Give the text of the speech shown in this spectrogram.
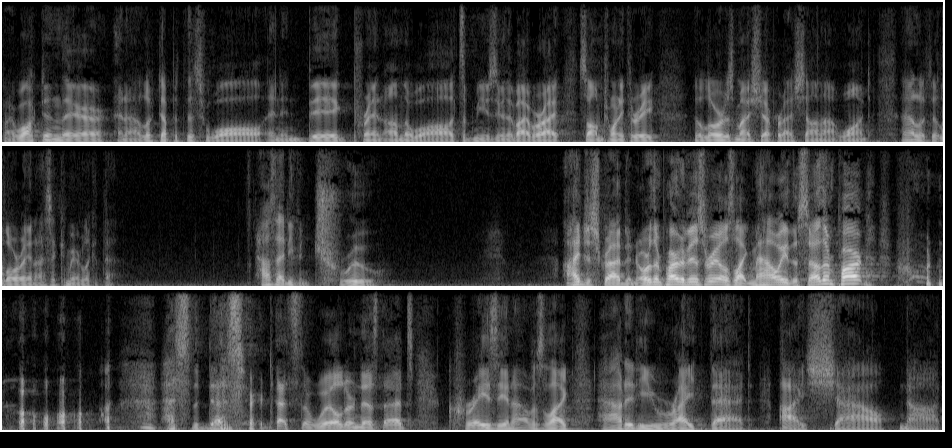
But I walked in there and I looked up at this wall, and in big print on the wall, it's a museum of the Bible, right? Psalm 23 The Lord is my shepherd, I shall not want. And I looked at Lori and I said, Come here, look at that. How's that even true? I described the northern part of Israel as like Maui, the southern part. Oh, no. That's the desert. That's the wilderness. That's crazy. And I was like, How did he write that? I shall not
